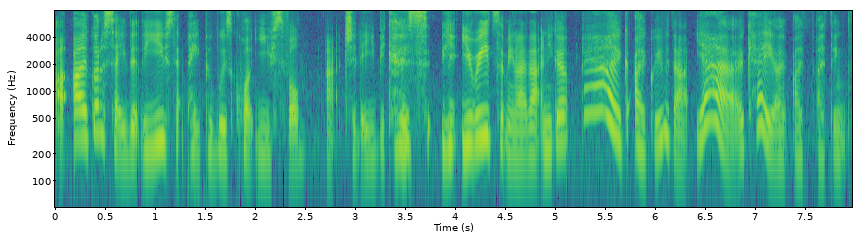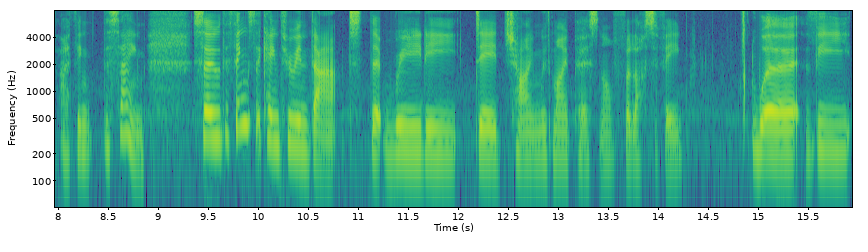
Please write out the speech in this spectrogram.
I've got to say that the UCET paper was quite useful actually because you read something like that and you go, yeah, I, agree with that. Yeah, okay, I, I, I think I think the same. So the things that came through in that that really did chime with my personal philosophy were the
